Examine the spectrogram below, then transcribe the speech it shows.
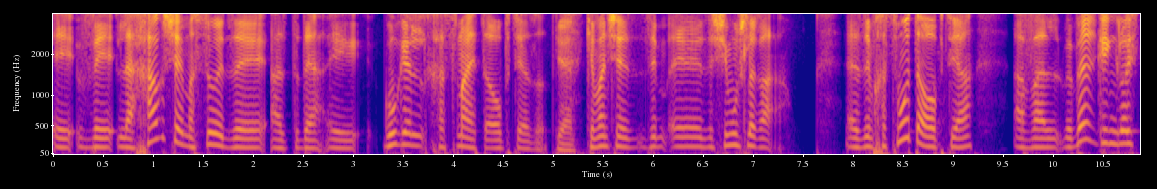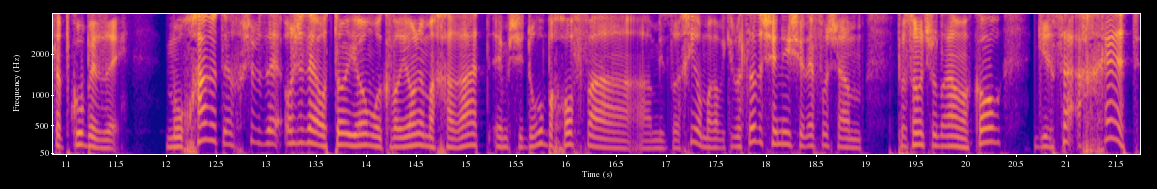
אה, ולאחר שהם עשו את זה, אז אתה יודע, אה, גוגל חסמה את האופציה הזאת. כן. כיוון שזה אה, שימוש לרעה. אז הם חסמו את האופציה, אבל בברקינג לא הסתפקו בזה. מאוחר יותר, אני חושב שזה, או שזה היה אותו יום, או כבר יום למחרת, הם שידרו בחוף המזרחי, או מערבי, כאילו הצד השני של איפה שם פרסומת שודרה במקור, גרסה אחרת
